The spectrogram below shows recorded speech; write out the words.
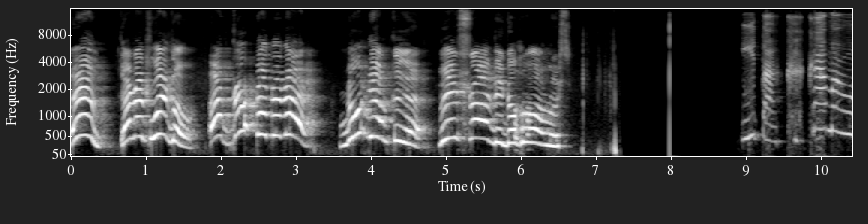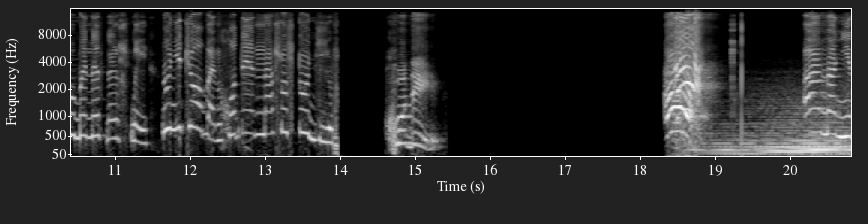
Ей, я не понял! А Ну, які? Ми самі догрались. І так, камеру ми не знайшли. Ну нічого, Бен, ходи в нашу студію. Ходи! Анна, ні,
